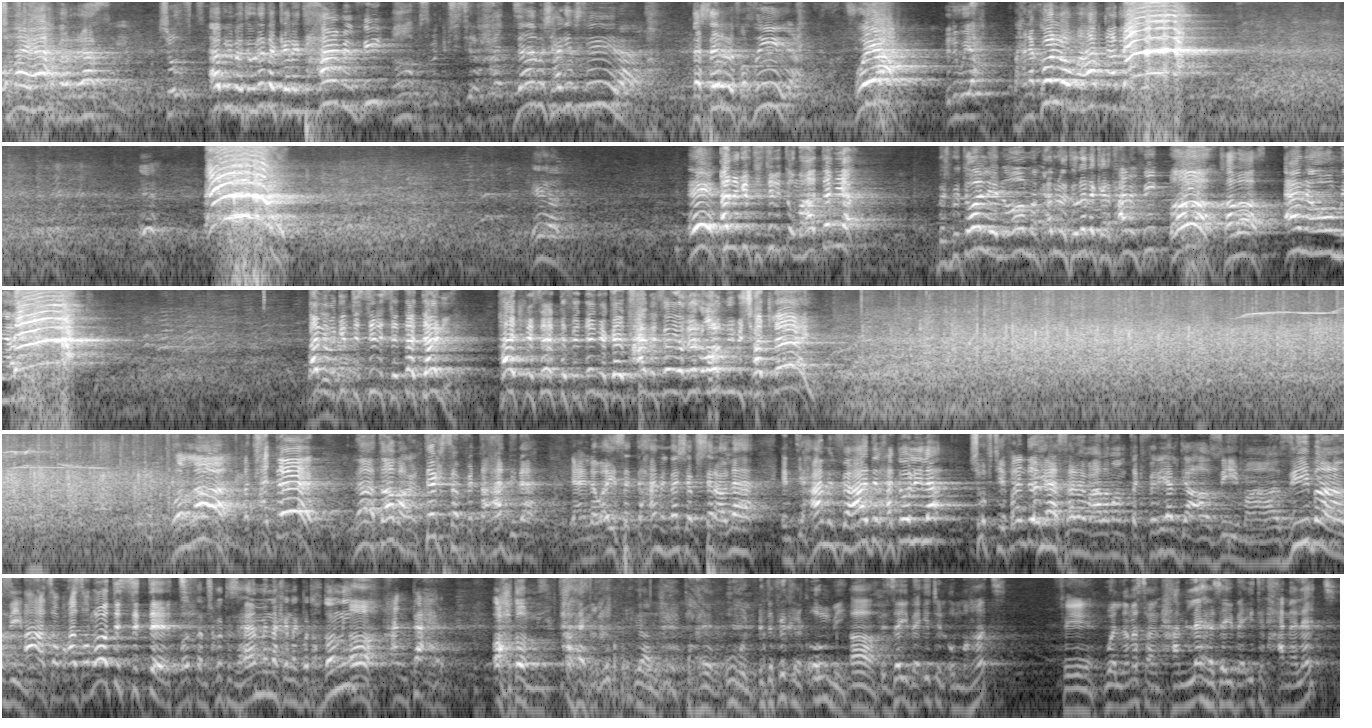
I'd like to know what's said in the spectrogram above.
والله اهبل رسمي شفت؟ قبل ما تولدك كانت حامل فيك. آه بس ما تجيبش سيرة لحد. لا مش هجيب سيرة. ده سر فظيع. ويعني اللي وقع ما إحنا كل امهاتنا قبل إيه؟ إيه؟ يا إيه؟ أنا جبت سيرة أمهات تانية. مش بتقول لي إن أمك قبل ما تولدك كانت حامل فيك؟ آه. خلاص أنا أمي يا ابني أنا ما جبت سيرة ستات تانية. هات لي ست في الدنيا كانت حامل فيا غير امي مش هتلاقي. والله. اتحداك. لا طبعا تكسب في التحدي ده. يعني لو أي ست حامل ماشية في الشارع أقول لها انت حامل في عادل؟ هتقولي لا. شفت يا فندم؟ يا سلام على مامتك فريال دي عظيمة عظيمة عظيمة. أعظم عظمات الستات. بص أنا مش كنت زهقان منك إنك بتحضني؟ آه. هنتحر. أحضني. تعال. يلا. تعال. قول. أنت فكرك أمي. آه. زي بقية الأمهات؟ فين؟ ولا مثلا حملها زي بقية الحملات؟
